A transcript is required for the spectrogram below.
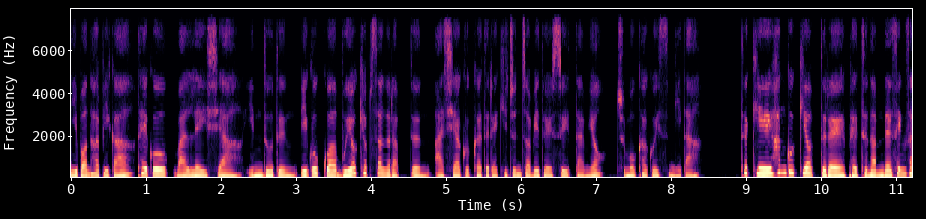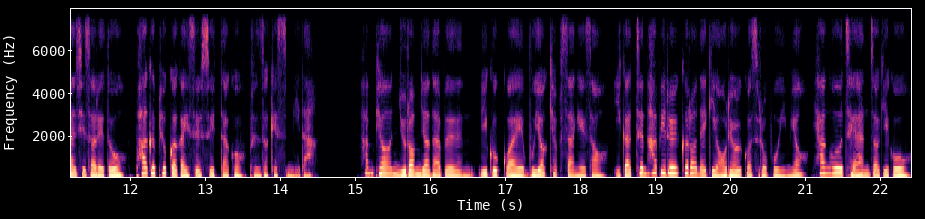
이번 합의가 태국, 말레이시아, 인도 등 미국과 무역 협상을 앞둔 아시아 국가들의 기준점이 될 수 있다며 주목하고 있습니다. 특히 한국 기업들의 베트남 내 생산 시설에도 파급 효과가 있을 수 있다고 분석했습니다. 한편 유럽연합은 미국과의 무역 협상에서 이 같은 합의를 끌어내기 어려울 것으로 보이며 향후 제한적이고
